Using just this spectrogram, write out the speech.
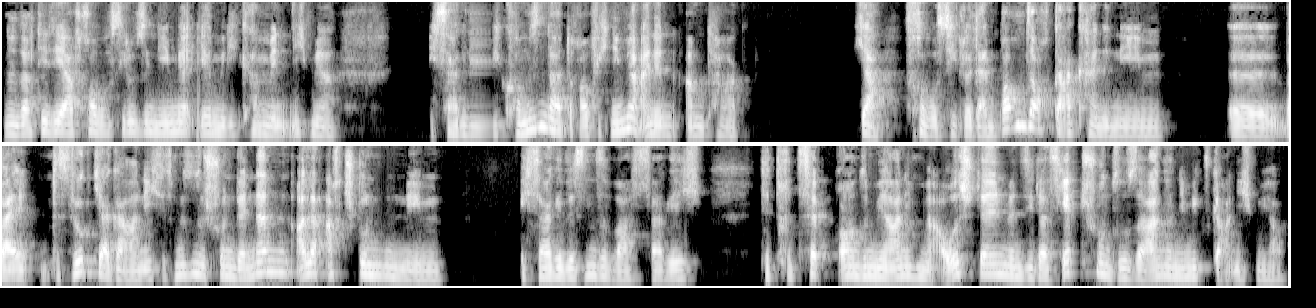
dann sagte sie, ja, Frau Buxilo, Sie nehmen ja Ihr Medikament nicht mehr. Ich sage, wie kommen Sie da drauf? Ich nehme ja einen am Tag. Ja, Frau Buxilo, dann brauchen Sie auch gar keine nehmen, äh, weil das wirkt ja gar nicht. Das müssen Sie schon, wenn dann, alle acht Stunden nehmen. Ich sage, wissen Sie was, sage ich, das Rezept brauchen Sie mir ja nicht mehr ausstellen. Wenn Sie das jetzt schon so sagen, dann nehme ich es gar nicht mehr.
